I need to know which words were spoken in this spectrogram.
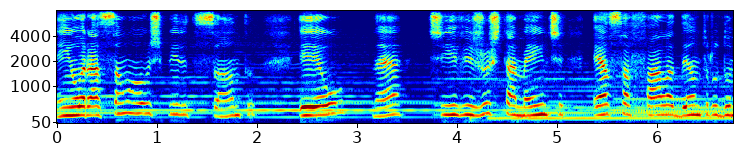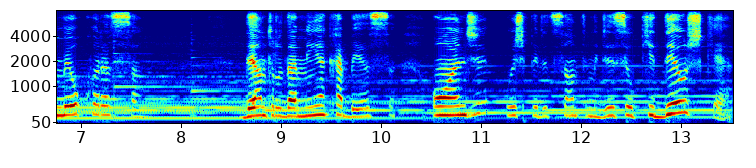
em oração ao Espírito Santo, eu, né, tive justamente essa fala dentro do meu coração, dentro da minha cabeça, onde o Espírito Santo me disse o que Deus quer.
